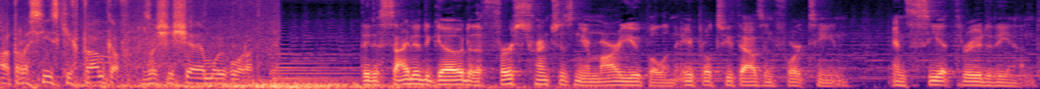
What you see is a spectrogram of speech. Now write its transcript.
от российских танков, защищая мой город. They decided to go to the first trenches near Mariupol in April 2014 and see it through to the end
